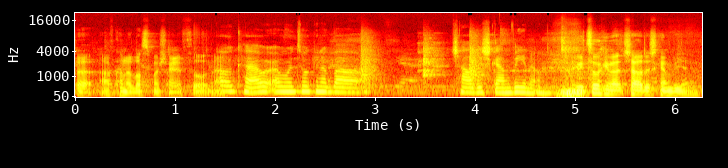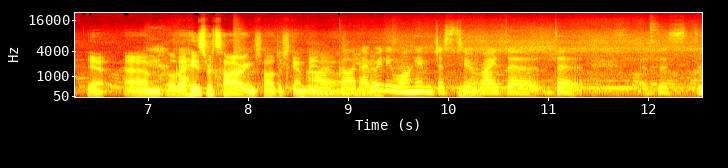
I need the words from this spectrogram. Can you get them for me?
but I've kind of lost my train of thought now. Okay, and we're talking about Childish Gambino. We were talking about Childish Gambino. Yeah. Um, although he's retiring Childish Gambino. Oh God, I really want him just to write the the the, the,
